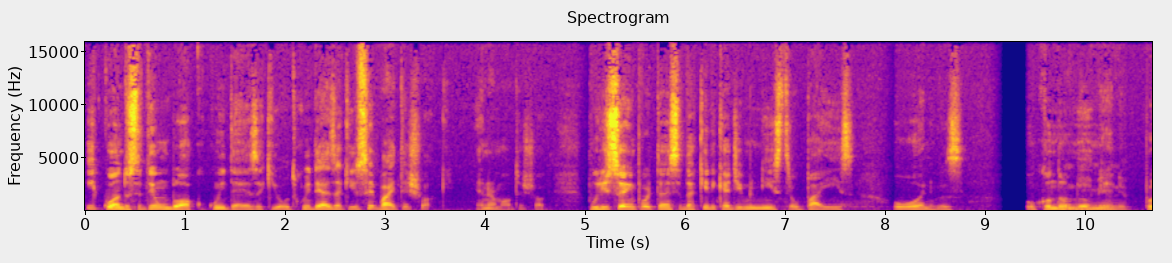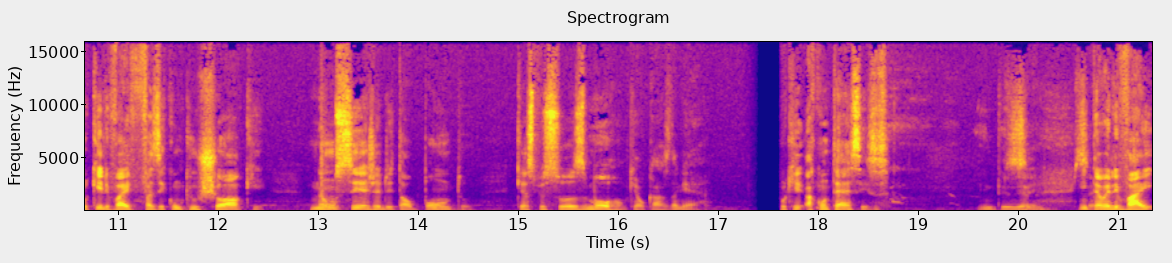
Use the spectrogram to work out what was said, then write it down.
E quando você tem um bloco com ideias aqui, outro com ideias aqui, você vai ter choque. É normal ter choque. Por isso é a importância daquele que administra o país, o ônibus, o condomínio, condomínio. Porque ele vai fazer com que o choque não seja de tal ponto que as pessoas morram, que é o caso da guerra. Porque acontece isso. Entendeu? Sim, então ele vai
